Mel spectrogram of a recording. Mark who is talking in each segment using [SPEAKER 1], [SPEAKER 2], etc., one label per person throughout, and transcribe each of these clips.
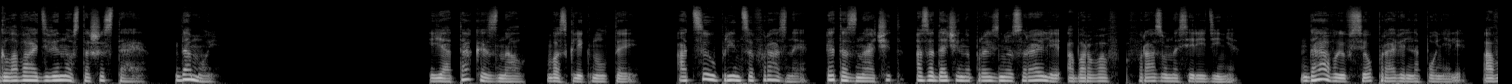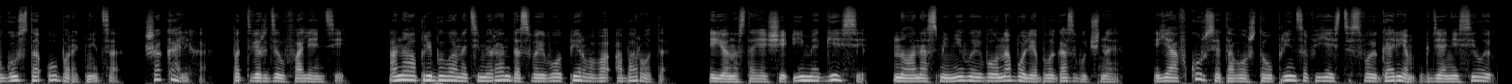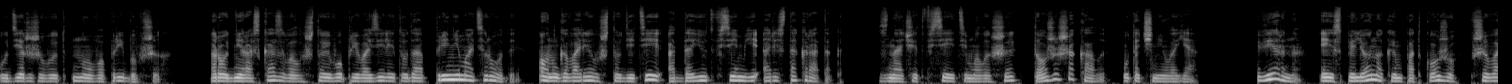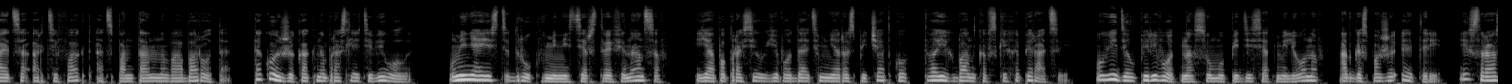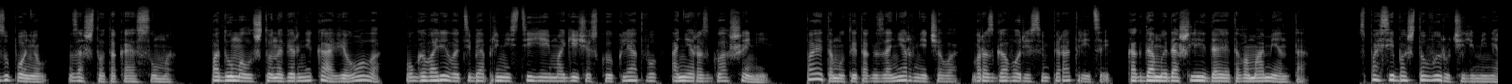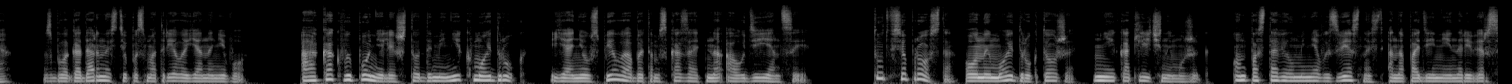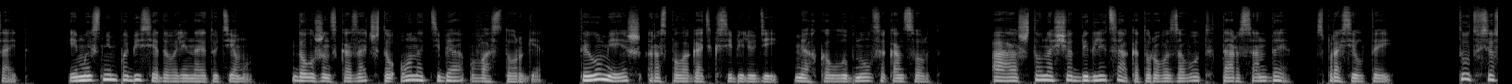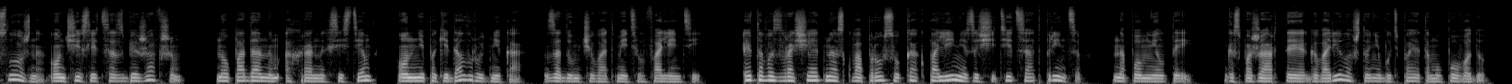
[SPEAKER 1] Глава 96. Домой. «Я так и знал», — воскликнул Тей. «Отцы у принцев разные. Это значит», — озадаченно произнес Райли, оборвав фразу на середине. «Да, вы все правильно поняли. Августа — оборотница. Шакалиха», — подтвердил Фалентий. Она прибыла на Тимиран до своего первого оборота. Ее настоящее имя — Гесси, но она сменила его на более благозвучное. Я в курсе того, что у принцев есть свой гарем, где они силой удерживают новоприбывших. Родни рассказывал, что его привозили туда принимать роды. Он говорил, что детей отдают в семьи аристократок. «Значит, все эти малыши тоже шакалы?» — уточнила я. «Верно, и из пеленок им под кожу вшивается артефакт от спонтанного оборота, такой же, как на браслете Виолы. У меня есть друг в Министерстве финансов, я попросил его дать мне распечатку твоих банковских операций, Увидел перевод на сумму 50 миллионов от госпожи Этери и сразу понял, за что такая сумма. Подумал, что наверняка Виола уговорила тебя принести ей магическую клятву о неразглашении, поэтому ты так занервничала в разговоре с императрицей, когда мы дошли до этого момента. Спасибо, что выручили меня. С благодарностью посмотрела я на него. А как вы поняли, что Доминик мой друг? Я не успела об этом сказать на аудиенции. Тут все просто. Он и мой друг тоже. Ник — отличный мужик. Он поставил меня в известность о нападении на Риверсайд. И мы с ним побеседовали на эту тему. Должен сказать, что он от тебя в восторге. Ты умеешь располагать к себе людей», — мягко улыбнулся консорт. «А что насчет беглеца, которого зовут Тарсанде?» — спросил Тей. «Тут все сложно, он числится сбежавшим, но по данным охранных систем он не покидал рудника», — задумчиво отметил Фалентий. «Это возвращает нас к вопросу, как Полине защититься от принцев», — напомнил Тей. Госпожа Артея говорила что-нибудь по этому поводу.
